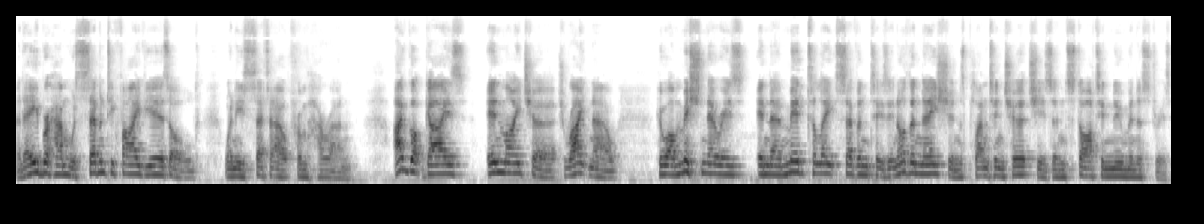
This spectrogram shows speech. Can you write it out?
And Abraham was 75 years old when he set out from Haran. I've got guys in my church right now who are missionaries in their mid to late 70s in other nations planting churches and starting new ministries.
